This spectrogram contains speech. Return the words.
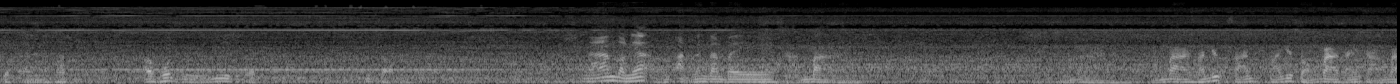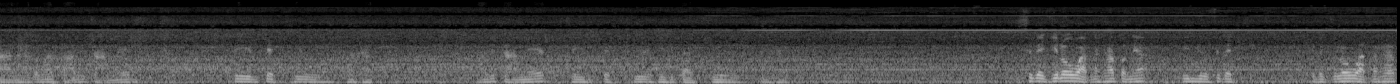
เจ็ดอันนะครับ เอาพุทอยู่ยี่สิบเอ็ด ที่สองน้ำตอนเนี้ยผมอัดแรงดันไปสามบาร์สามบาร์สามบาร์สามยุสามสามยุสองบาร์สามยุสามบาร์นะครับประมาณสามสามเมตรสี่เจ็ดคิวนะครับสามสามเมตรสี่เจ็ดคิวสี่สิบแปดคิวนะครับสิบเอ็ดกิโลวัตต์นะครับตอนเนี้ยกินอยู่สิบเอ็ดสิบเอ็ดกิโลวัตต์นะครับ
